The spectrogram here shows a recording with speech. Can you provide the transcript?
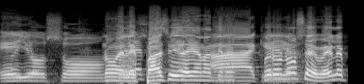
ellos yo. son. No, el Pero espacio y tiene. Ah, que pero ella- no se ve. el-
